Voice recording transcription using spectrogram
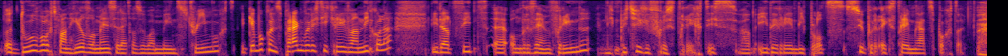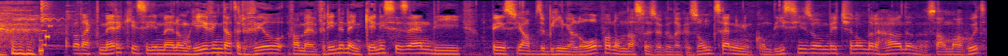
het doel wordt van heel veel mensen dat dat zo wat mainstream wordt. Ik heb ook een spraakbericht gekregen van Nicola, die dat ziet uh, onder zijn vrienden en die een beetje gefrustreerd is van iedereen die plots super extreem gaat sporten. Wat ik merk is in mijn omgeving dat er veel van mijn vrienden en kennissen zijn die opeens ja, ze beginnen lopen omdat ze, ze willen gezond zijn en hun conditie zo'n beetje onderhouden. Dat is allemaal goed.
